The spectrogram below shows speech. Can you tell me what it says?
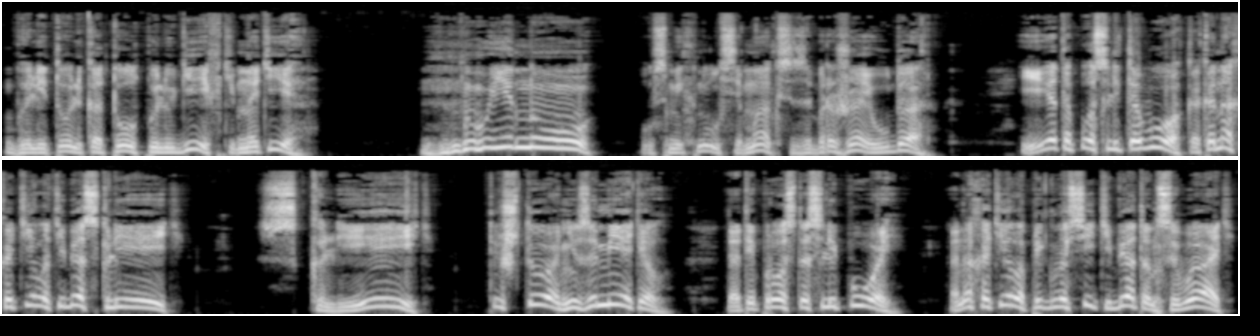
были только толпы людей в темноте. Ну и ну, усмехнулся Макс, изображая удар. И это после того, как она хотела тебя склеить. Склеить? Ты что, не заметил? Да ты просто слепой. Она хотела пригласить тебя танцевать.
